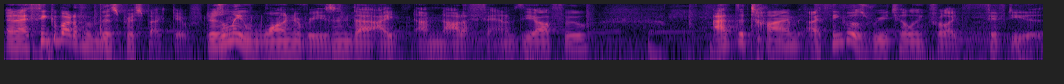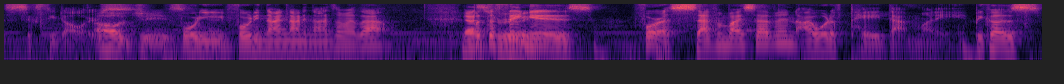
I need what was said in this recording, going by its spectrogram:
And I think about it from this perspective. There's only one reason that I I'm not a fan of the AoFu. At the time, I think it was retailing for like fifty to sixty dollars. Oh, jeez, 40 okay. 49 99 something like that. That's but the thing is, for a seven by seven, I would have paid that money because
